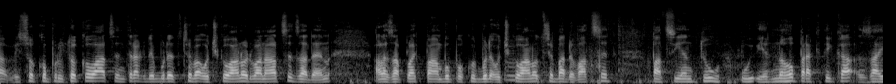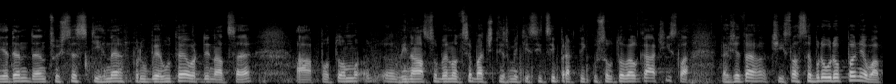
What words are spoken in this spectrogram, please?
ta vysokoprůtoková centra, kde bude třeba očkováno 12 za den, ale zaplať pámbu, pokud bude očkováno třeba 20 pacientů u jednoho praktika za jeden den, což se stihne v průběhu té ordinace a potom eh, vynásobeno třeba 4 tisíci praktiků, jsou to velká čísla. Takže ta čísla se budou doplňovat.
